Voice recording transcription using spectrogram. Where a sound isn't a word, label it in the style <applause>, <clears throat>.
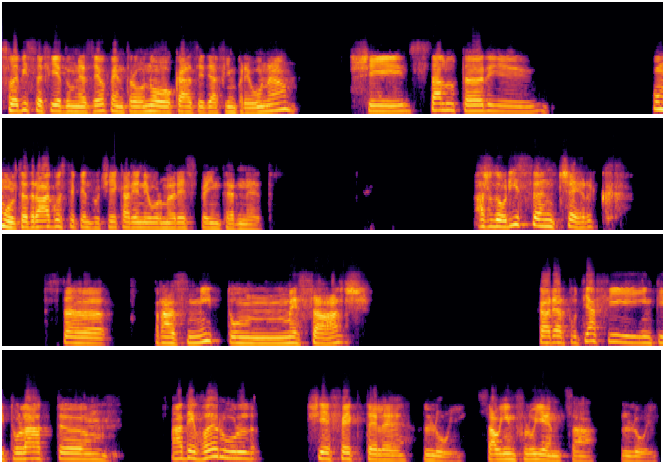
Slăvit să fie Dumnezeu pentru o nouă ocazie de a fi împreună și salutări cu multă dragoste pentru cei care ne urmăresc pe internet. Aș dori să încerc să transmit un mesaj care ar putea fi intitulat uh, Adevărul și efectele lui sau influența lui.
